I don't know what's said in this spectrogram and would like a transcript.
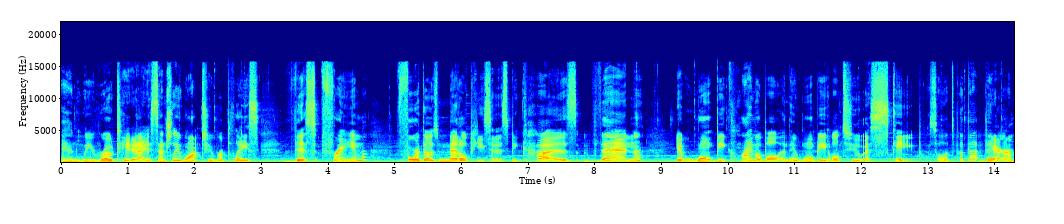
and we rotate it, I essentially want to replace this frame for those metal pieces because then it won't be climbable and they won't be able to escape. So let's put that there.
